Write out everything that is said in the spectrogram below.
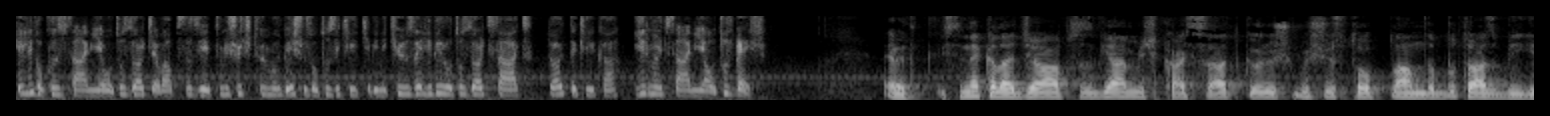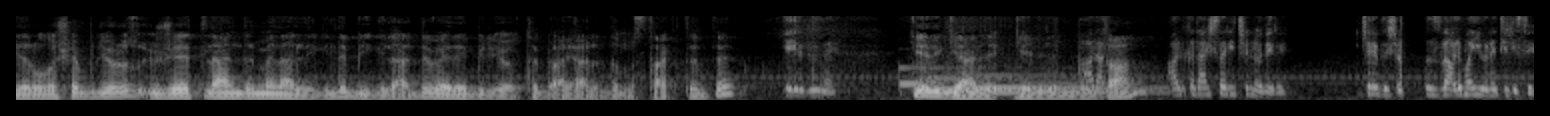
59 saniye 34 cevapsız 73 tümü 532.251 34 saat. 4 dakika. 23 saniye 35. Evet işte ne kadar cevapsız gelmiş, kaç saat görüşmüşüz toplamda bu tarz bilgilere ulaşabiliyoruz. Ücretlendirmelerle ilgili de bilgiler de verebiliyor tabii ayarladığımız takdirde. Geri düğme. Geri gel gelelim buradan. Arkadaşlar için öneri. İçe dışı. Hızlı arama yöneticisi.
